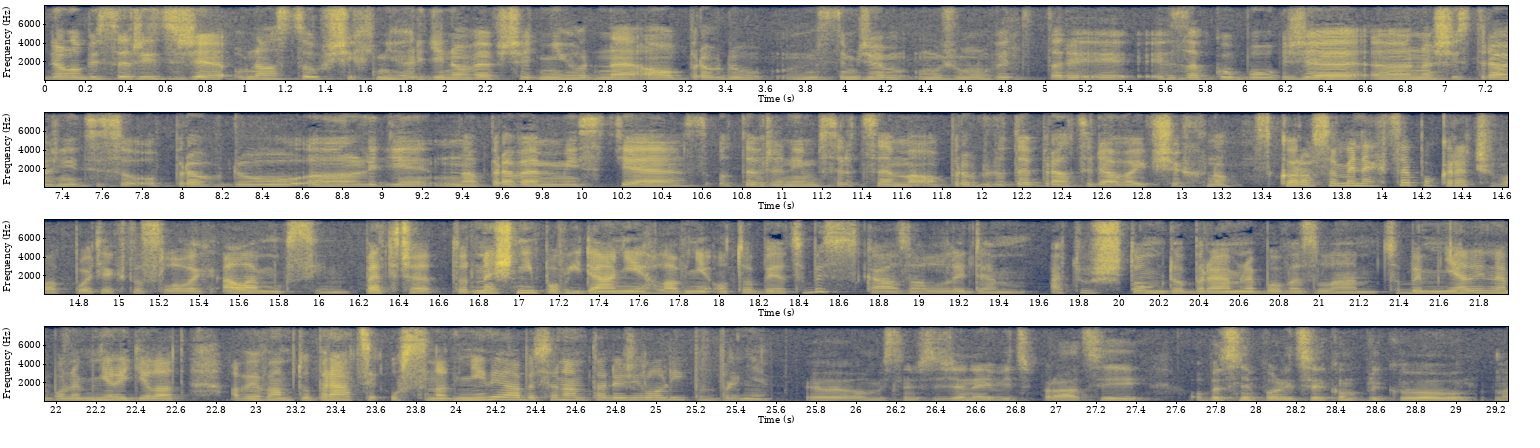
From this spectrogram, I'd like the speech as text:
Dalo by se říct, že u nás jsou všichni hrdinové všedního dne a opravdu myslím, že můžu mluvit tady i, i za Kubu, že uh, naši strážníci jsou opravdu uh, lidi na pravém místě s otevřeným srdcem a opravdu do té práce dávají všechno. Skoro se mi nechce pokračovat po těchto slovech, ale musím. Petře, to dnešní povídání je hlavně o tobě. Co bys vzkázal lidem, ať už v tom dobrém nebo ve zlém? Co by měli nebo neměli dělat, aby vám tu práci usnadnili, aby se nám tady žilo líp v Brně? Jo, jo, myslím si, že nejvíc práci obecně policie komplikují uh,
